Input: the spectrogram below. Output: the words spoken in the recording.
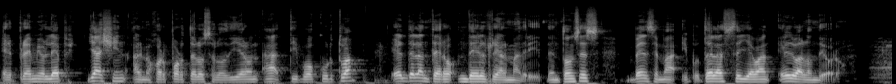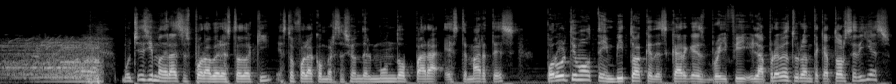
El premio Lev Yashin al mejor portero se lo dieron a Thibaut Courtois, el delantero del Real Madrid. Entonces, Benzema y Putelas se llevan el balón de oro. Muchísimas gracias por haber estado aquí. Esto fue la conversación del mundo para este martes. Por último, te invito a que descargues Briefy y la pruebes durante 14 días.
